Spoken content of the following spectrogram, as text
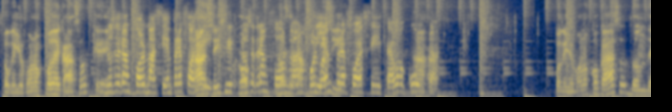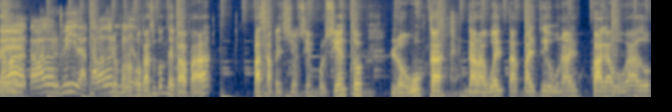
Porque yo conozco de casos que... No se transforma, siempre fue ah, así. sí, sí. No se transforma, transforma, siempre fue así, estaba oculta, Ajá. Porque yo conozco casos donde... estaba, estaba dormida, estaba Yo dormida. conozco casos donde papá pasa pensión 100%, lo busca, da la vuelta, va al tribunal, paga abogado,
